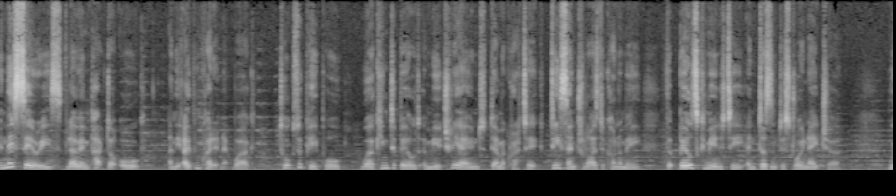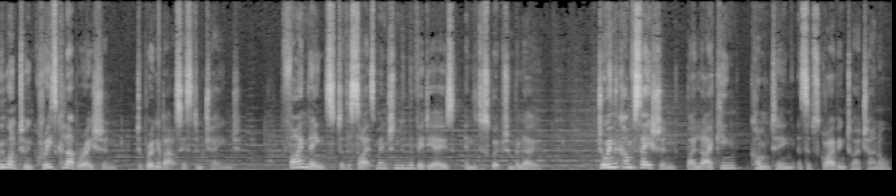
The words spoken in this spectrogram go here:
In this series, lowimpact.org and the Open Credit Network talks with people working to build a mutually owned, democratic, decentralised economy that builds community and doesn't destroy nature. We want to increase collaboration to bring about system change. Find links to the sites mentioned in the videos in the description below. Join the conversation by liking, commenting, and subscribing to our channel.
